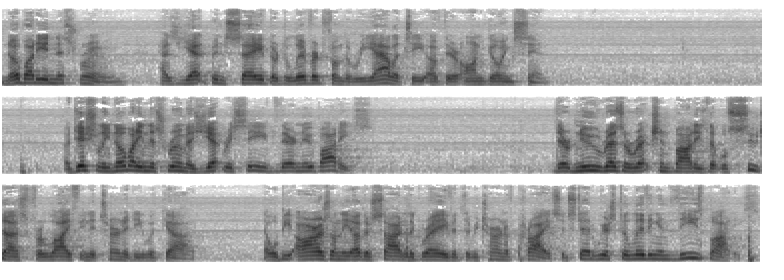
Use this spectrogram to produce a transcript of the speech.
Nobody in this room has yet been saved or delivered from the reality of their ongoing sin. Additionally, nobody in this room has yet received their new bodies, their new resurrection bodies that will suit us for life in eternity with God. That will be ours on the other side of the grave at the return of Christ. Instead, we are still living in these bodies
